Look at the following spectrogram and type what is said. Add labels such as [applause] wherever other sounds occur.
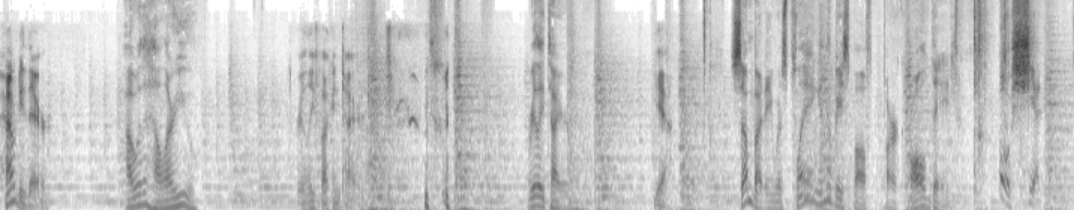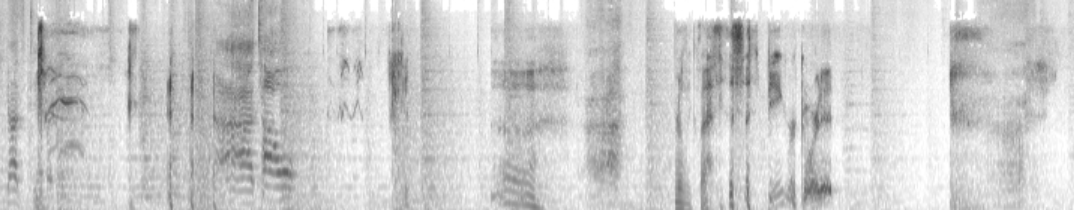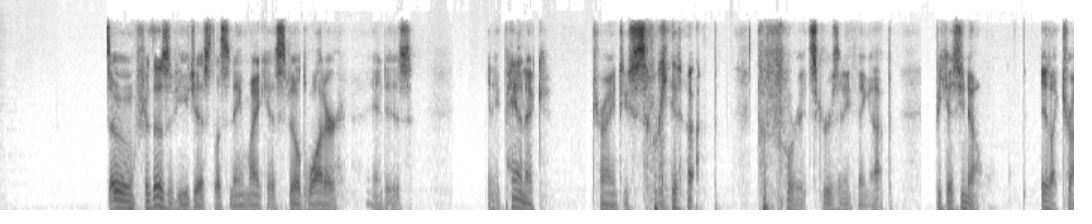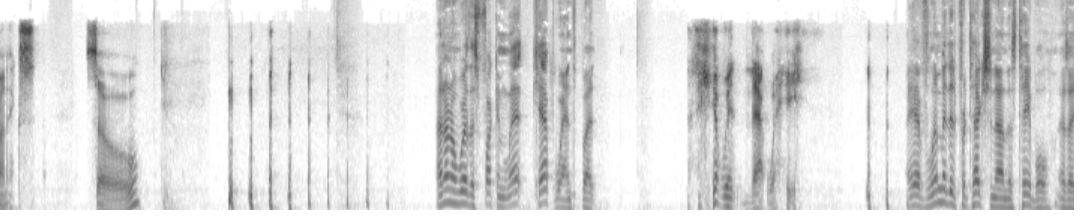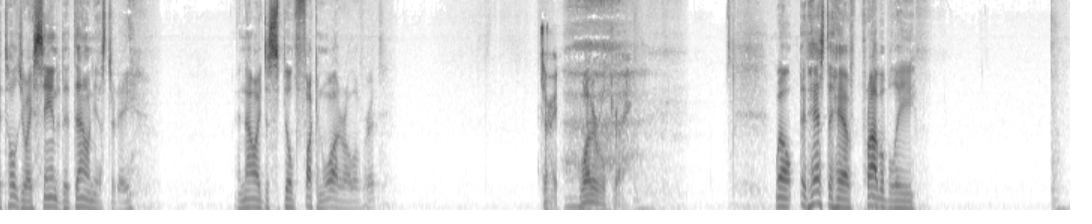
Howdy there. How the hell are you? Really fucking tired. [laughs] Really tired. Yeah. Somebody was playing in the baseball park all day. Oh shit! God damn it! [laughs] ah, towel. Uh, really glad [laughs] this is being recorded. So, for those of you just listening, Mike has spilled water and is in a panic trying to [laughs] soak it up before it screws anything up. Because, you know, electronics. So, I don't know where this fucking cap went, but I [laughs] think it went that way. I have limited protection on this table. As I told you, I sanded it down yesterday. And now I just spilled fucking water all over it. It's all right. Water will dry. Well, it has to have probably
